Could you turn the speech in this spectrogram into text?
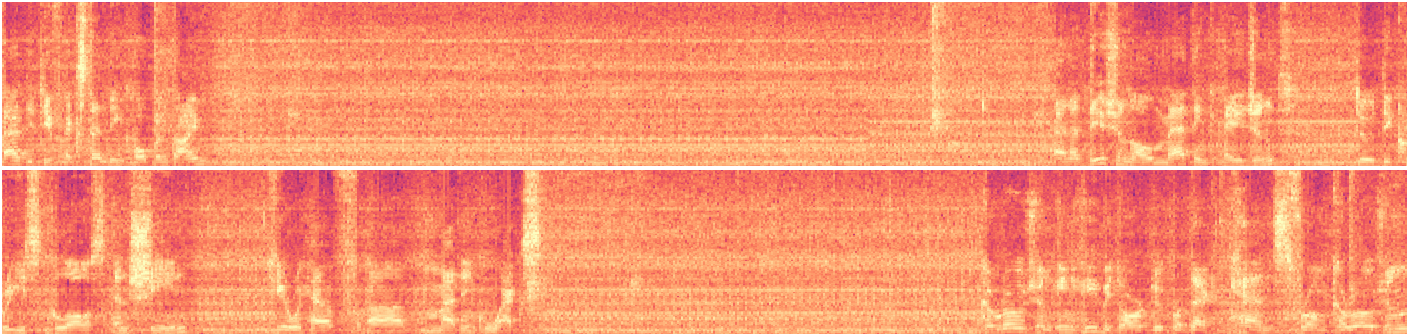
Additive extending open time an additional matting agent to decrease gloss and sheen. Here we have uh, matting wax. Corrosion inhibitor to protect cans from corrosion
